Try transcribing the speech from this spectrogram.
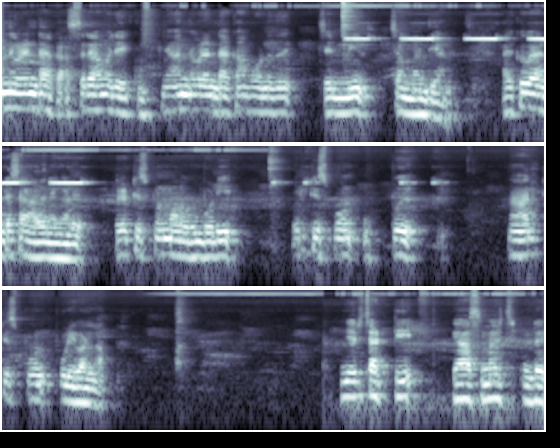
ഇന്നിവിടെ ഉണ്ടാക്കാം. അസ്സലാമലൈക്കും ഞാൻ ഇന്നിവിടെ ഉണ്ടാക്കാൻ പോകുന്നത് ചെമ്മീൻ ചമ്മന്തിയാണ്. അതിക്ക് വേണ്ട സാധനങ്ങൾ ഒരു ടീസ്പൂൺ മുളകും പൊടി ഒരു ടീസ്പൂൺ ഉപ്പ് നാല് ടീസ്പൂൺ പുളിവെള്ളം. ഇനി ഒരു ചട്ടി ഗ്യാസ് വെച്ചിട്ടുണ്ട്.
